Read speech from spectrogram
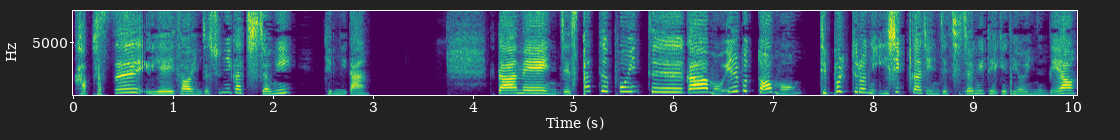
값에 의해서 이제 순위가 지정이 됩니다. 그 다음에 이제 스타트 포인트가 뭐 1부터 뭐 디폴트로는 20까지 이제 지정이 되게 되어 있는데요.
